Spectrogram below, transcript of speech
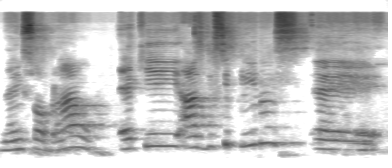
né, em Sobral, é que as disciplinas é,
